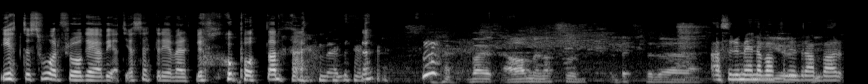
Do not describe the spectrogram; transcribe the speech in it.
Jättesvår fråga, jag vet. Jag sätter det verkligen på pottan här. Men... ja, men alltså, bättre... Alltså du menar varför det drabbar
